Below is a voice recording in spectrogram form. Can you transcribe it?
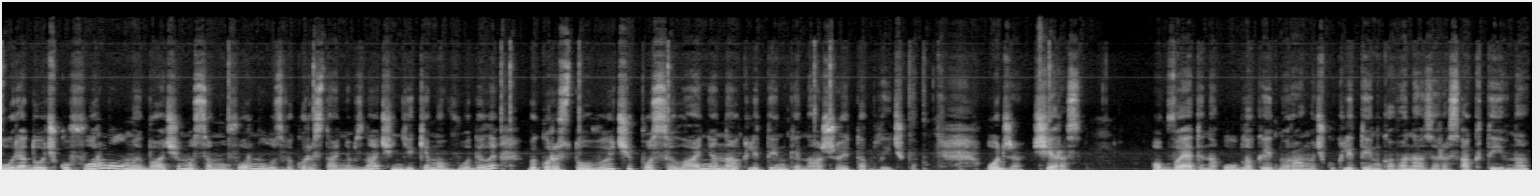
у рядочку формул ми бачимо саму формулу з використанням значень, які ми вводили, використовуючи посилання на клітинки нашої таблички. Отже, ще раз. Обведена у блакитну рамочку клітинка, вона зараз активна.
